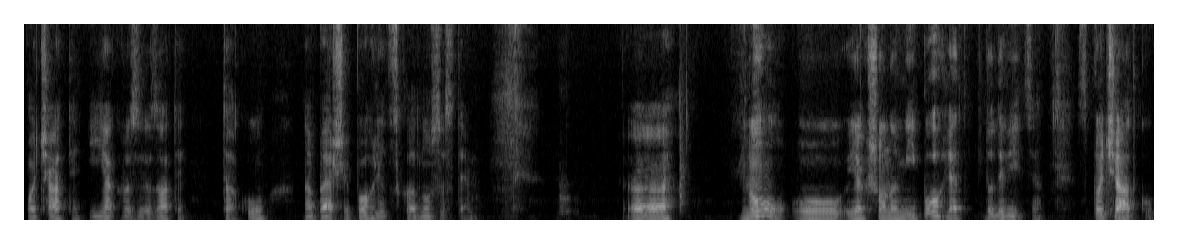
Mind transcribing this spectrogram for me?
почати і як розв'язати таку, на перший погляд, складну систему. Ну, о, якщо на мій погляд, то дивіться. Спочатку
